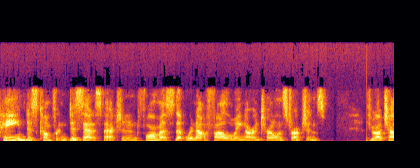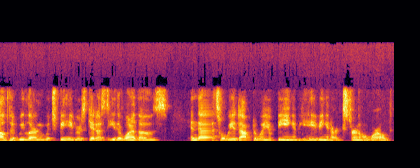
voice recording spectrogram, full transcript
Pain, discomfort, and dissatisfaction inform us that we're not following our internal instructions. Throughout childhood, we learn which behaviors get us either one of those, and that's where we adopt a way of being and behaving in our external world.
